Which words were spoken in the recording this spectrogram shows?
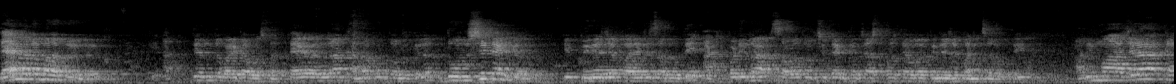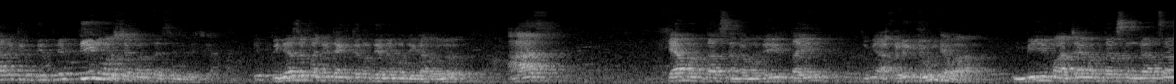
त्यावेळेला मला कळलं की अत्यंत वाईट अवस्था. त्यावेळेला खानापूर तालुक्याला दोनशे टँकर हे पिण्याच्या पाण्याचे चालू होते. आठवडीला सव्वा दोनशे टँकरच्या आसपास त्यावेळेला पिण्याचे पाणी चालू होते. आणि माझ्या कारकिर्दीतले तीन वर्ष पंचायत समितीचे पिण्याचं पाणी टँकर देण्यामध्ये घालवलं. आज ह्या मतदारसंघामध्ये ताई तुम्ही आकडे घेऊन ठेवा. मी माझ्या मतदारसंघाचा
